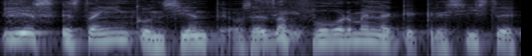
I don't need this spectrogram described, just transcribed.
Y es, es tan inconsciente, o sea, es sí. la forma en la que creciste,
